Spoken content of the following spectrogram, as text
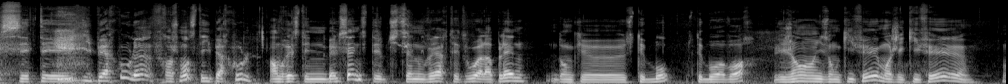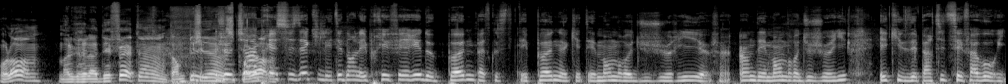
C'était hyper cool, hein. franchement c'était hyper cool. En vrai c'était une belle scène, c'était une petite scène ouverte et tout à la plaine. Donc euh, c'était beau, c'était beau à voir. Les gens ils ont kiffé, moi j'ai kiffé. Voilà, hein. malgré la défaite, hein. tant pis. hein, Je c'est tiens à préciser qu'il était dans les préférés de Pon parce que c'était Pon qui était membre du jury, euh, enfin un des membres du jury et qui faisait partie de ses favoris,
